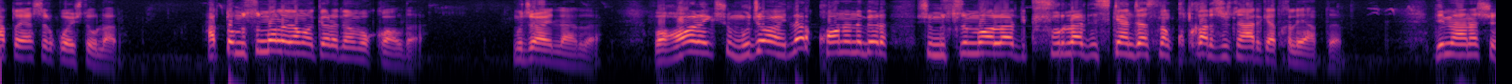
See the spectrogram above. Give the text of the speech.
hatto yashirib qo'yishdi ular. Hatto musulmonlar yomon ko'radigan bo'lib qoldi. Mujohidlarda. Vaholanki shu mujohidlar qonini berib shu musulmonlarni kufrlarni iskanjasidan qutqarish uchun harakat qilyapti. Demak, ana shu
